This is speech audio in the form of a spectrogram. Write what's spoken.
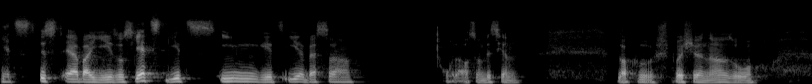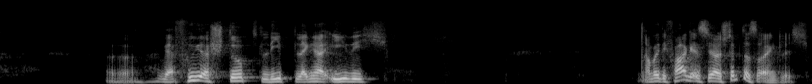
Jetzt ist er bei Jesus, jetzt geht es ihm, geht es ihr besser. Oder auch so ein bisschen lockere Sprüche, ne? so äh, wer früher stirbt, lebt länger ewig. Aber die Frage ist ja, stimmt das eigentlich?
